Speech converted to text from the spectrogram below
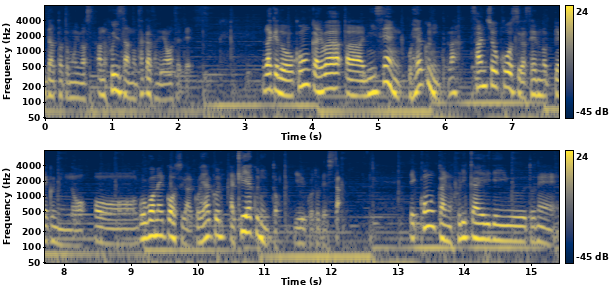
だったと思います。あの富士山の高さに合わせて。だけど今回は2500人かな。山頂コースが1600人の5合目コースが500あ900人ということでした。で今回の振り返りで言うとね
